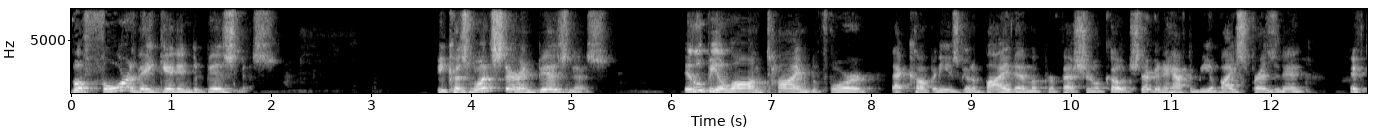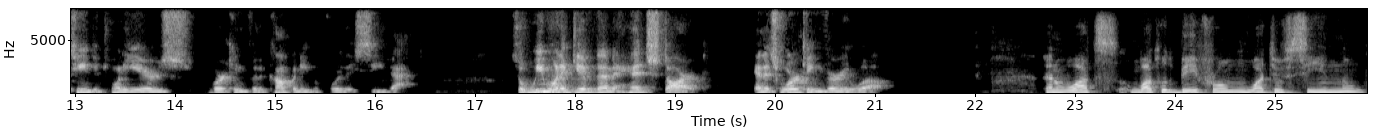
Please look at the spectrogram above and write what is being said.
before they get into business. Because once they're in business, it'll be a long time before that company is going to buy them a professional coach. They're going to have to be a vice president 15 to 20 years working for the company before they see that. So we want to give them a head start, and it's working very well. And what's what would be from what you've seen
